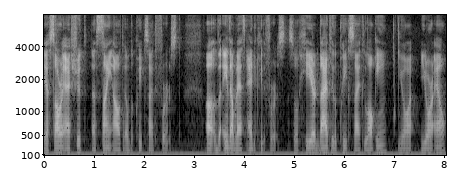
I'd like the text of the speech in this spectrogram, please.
Yeah, sorry, I should uh, sign out of the QuickSight first. Uh, the AWS Educate first. So here, that is the QuickSight login URL.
